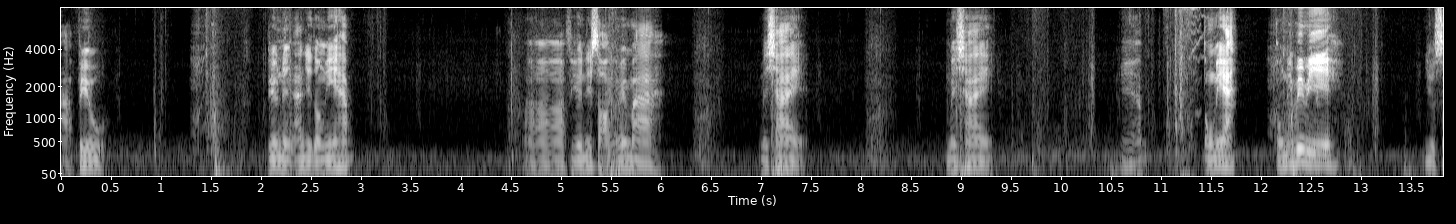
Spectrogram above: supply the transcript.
หาฟิลฟิลหนึ่งอันอยู่ตรงนี้ครับอ่อฟิลที่สองยังไม่มา ไม่ใช่ ไม่ใช่โอเครับ ตรงเนี้ย ตรงนี้ไม่มี อยู่โซ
